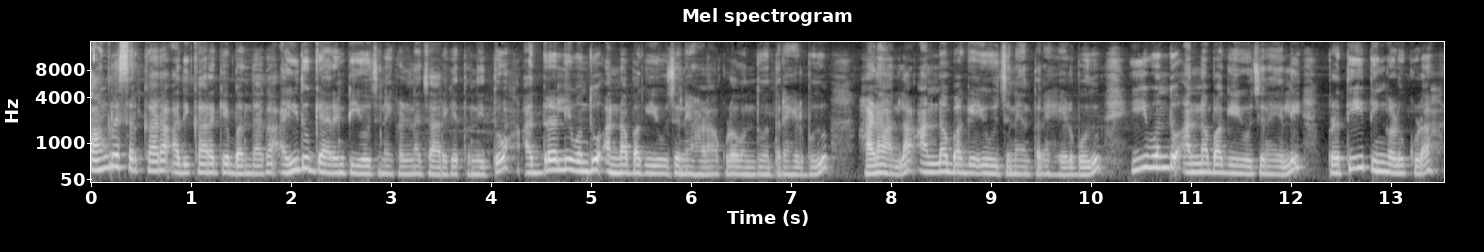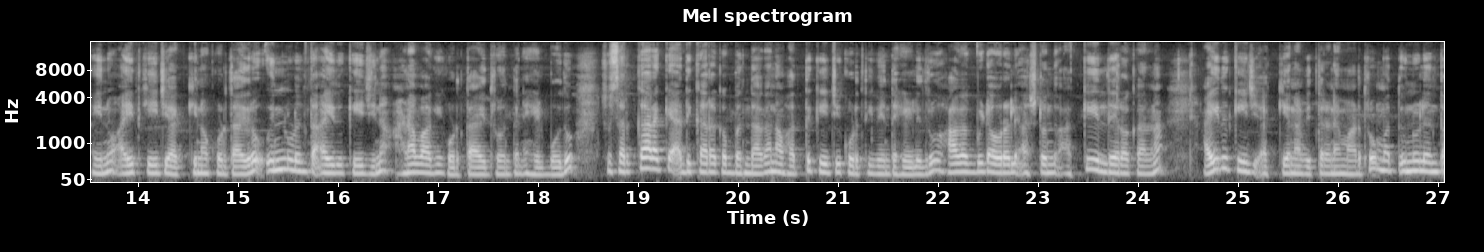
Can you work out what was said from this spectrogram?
ಕಾಂಗ್ರೆಸ್ ಸರ್ಕಾರ ಅಧಿಕಾರಕ್ಕೆ ಬಂದಾಗ ಐದು ಗ್ಯಾರಂಟಿ ಯೋಜನೆಗಳನ್ನ ಜಾರಿಗೆ ತಂದಿತ್ತು. ಅದರಲ್ಲಿ ಒಂದು ಅನ್ನಭಾಗ್ಯ ಯೋಜನೆ, ಹಣ ಕೂಡ ಒಂದು ಅಂತಲೇ ಹೇಳ್ಬೋದು. ಹಣ ಅಲ್ಲ ಅನ್ನಭಾಗ್ಯ ಯೋಜನೆ ಅಂತಲೇ ಹೇಳ್ಬೋದು. ಈ ಒಂದು ಅನ್ನಭಾಗ್ಯ ಯೋಜನೆಯಲ್ಲಿ ಪ್ರತಿ ತಿಂಗಳು ಕೂಡ ಏನು ಐದು ಕೆ ಜಿ ಅಕ್ಕಿನ ಕೊಡ್ತಾಯಿದ್ರು ಇನ್ನುಳಿದಂಥ ಐದು ಕೆ ಜಿನ ಹಣವಾಗಿ ಕೊಡ್ತಾಯಿದ್ರು ಅಂತಲೇ ಹೇಳ್ಬೋದು. ಸೊ ಸರ್ಕಾರಕ್ಕೆ ಅಧಿಕಾರಕ್ಕೆ ಬಂದಾಗ ನಾವು ಹತ್ತು ಕೆ ಜಿ ಕೊಡ್ತೀವಿ ಅಂತ ಹೇಳಿದರು. ಹಾಗಾಗಿಬಿಟ್ಟು ಅವರಲ್ಲಿ ಅಷ್ಟೊಂದು ಅಕ್ಕಿ ಇಲ್ಲದೆ ಇರೋ ಕಾರಣ ಐದು ಕೆ ಜಿ ಅಕ್ಕಿಯನ್ನು ವಿತರಣೆ ಮಾಡಿದ್ರು. ಮತ್ತು ಇನ್ನುಳಿದಂಥ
